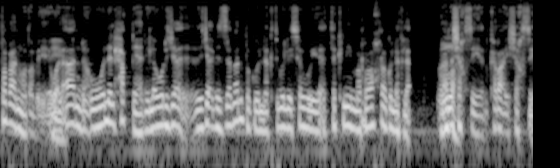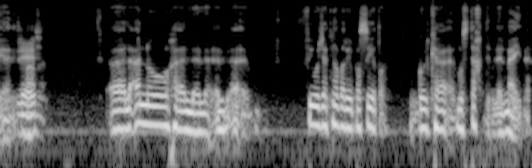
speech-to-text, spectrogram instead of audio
طبعا مو طبيعي. إيه. والآن وللحق يعني لو رجع رجع بالزمن بقول لك تقول لي سوي التكميم مرة أخرى أقول لك لا. والله. أنا شخصيا كراي شخصي يعني ليش؟ آه، لأنه في وجهة نظري بسيطة. نقول كمستخدم للمعدة.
